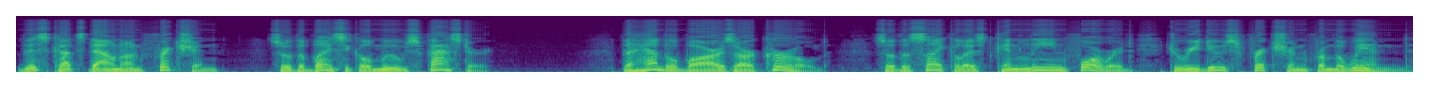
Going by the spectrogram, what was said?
This cuts down on friction, so the bicycle moves faster. The handlebars are curled, so the cyclist can lean forward to reduce friction from the wind.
